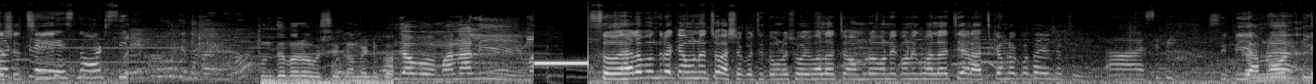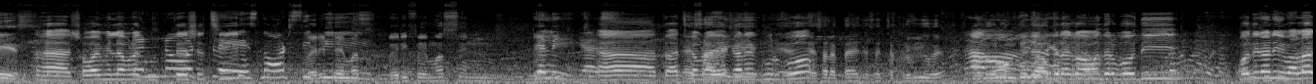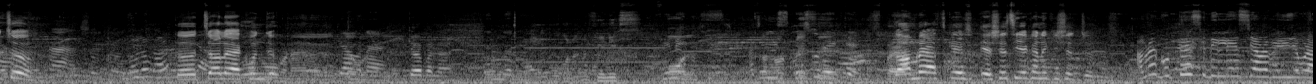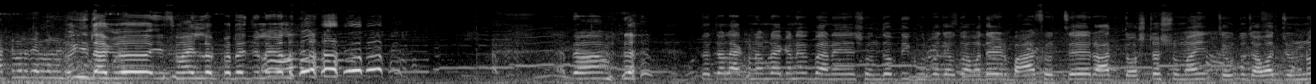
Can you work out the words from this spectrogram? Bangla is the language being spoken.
এসেছি শুনতে পারো অবশ্যই কমেন্ট করো যাবো মানালি সো হ্যালো বন্ধুরা কেমন আছো আশা করছি তোমরা সবাই ভালো আছো আমরা অনেক অনেক ভালো আছি আর আজকে আমরা কোথায় এসেছি সিপি আমরা place. হ্যাঁ সবাই মিলে আমরা ঘুরতে এসেছি very famous very famous in Delhi হ্যাঁ, তো আজকে আমরা ऐसा है এখানে ये- ঘুরবো ऐसा लगता है जैसे चक्रव्यूह है हाँ, रोड घूमते মদিরানি ভালো আছো? তো চলো এখন যে তো আমরা আজকে এসেছি এখানে কিসের জন্য? আমরা লোক কোথায় চলে তো তো চলো এখন আমরা এখানে মানে সন্ধ্যা অবধি ঘুরবো যেহেতু আমাদের বাস হচ্ছে রাত দশটার সময় যেহেতু যাওয়ার জন্য।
